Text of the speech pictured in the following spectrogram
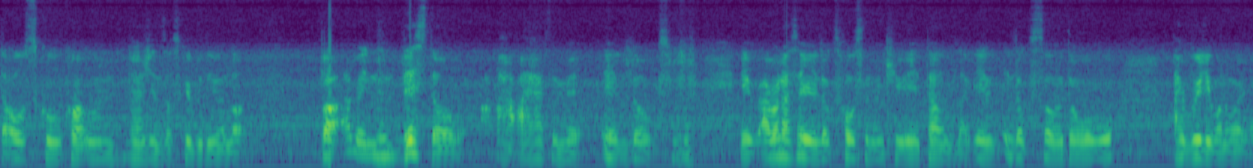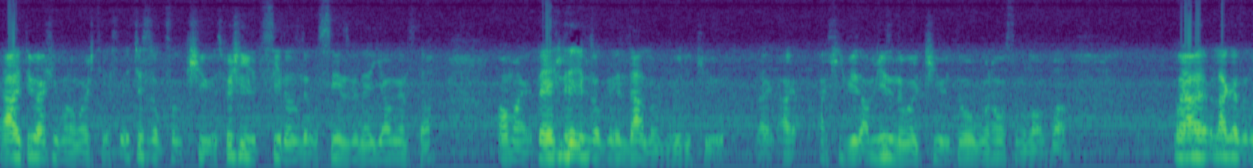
the old school cartoon versions of Scooby Doo a lot. But I mean this though I, I have to admit it looks it, I- when I say it looks wholesome and cute it does like it, it looks so adorable. I really want to watch I do actually want to watch this. It just looks so cute especially to see those little scenes when they're young and stuff Oh my, they, they look that look really cute. Like I, I keep, I'm using the word cute, adorable, and wholesome a lot, but when I like like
